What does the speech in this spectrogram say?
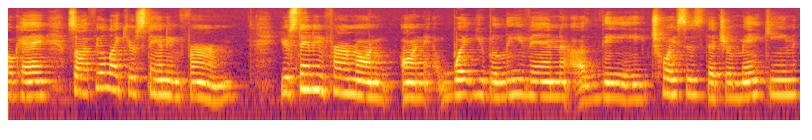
Okay, so I feel like you're standing firm. You're standing firm on, on what you believe in, uh, the choices that you're making.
